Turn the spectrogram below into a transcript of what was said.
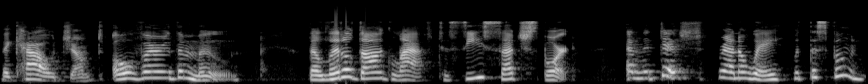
the cow jumped over the moon. The little dog laughed to see such sport, and the dish ran away with the spoon.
